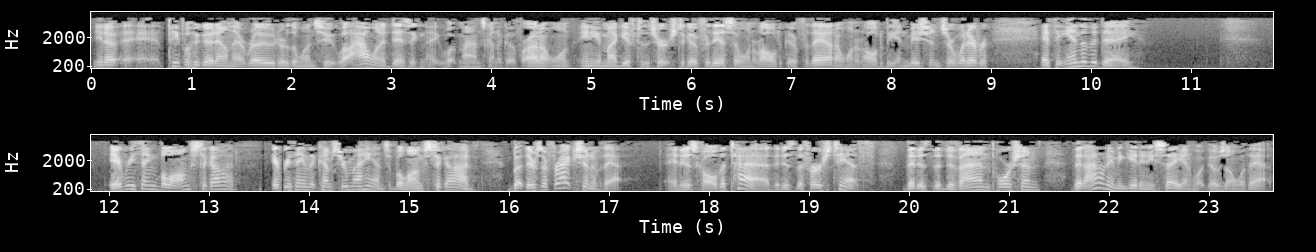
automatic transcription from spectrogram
you know, eh, people who go down that road are the ones who, well, I want to designate what mine's going to go for. I don't want any of my gift to the church to go for this. I want it all to go for that. I want it all to be in missions or whatever. At the end of the day, everything belongs to God. Everything that comes through my hands belongs to God. But there's a fraction of that and it is called the tithe. It is the first tenth. That is the divine portion that I don't even get any say in what goes on with that.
